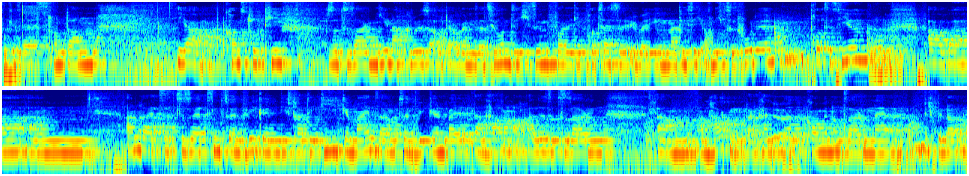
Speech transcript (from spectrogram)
mhm. gesetzt und dann ja, konstruktiv sozusagen je nach Größe auch der Organisation sich sinnvoll die Prozesse überlegen. Natürlich sich auch nicht zu Tode prozessieren, mhm. aber ähm, Anreize zu setzen, zu entwickeln, die Strategie gemeinsam zu entwickeln, weil dann hat man auch alle sozusagen ähm, am Haken. Dann kann ja. jemand kommen und sagen, naja, ich bin da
